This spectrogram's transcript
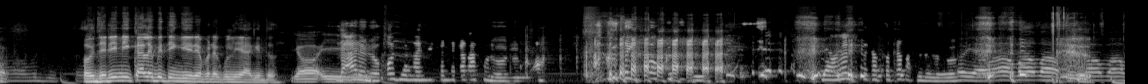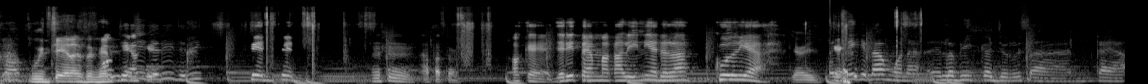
Oh begitu. Oh jadi nikah lebih tinggi daripada kuliah gitu. Yoi. Nggak ada dong. Kok jangan dekat-dekat aku dulu dulu. Ah, Aku lagi fokus. jangan dekat-dekat aku dulu. Oh ya maaf maaf maaf maaf maaf. Buce langsung kan. Oke Jadi oke. jadi jadi Pin pin. Mhm, Apa tuh? Oke, jadi tema kali ini adalah kuliah. Yoi. ini kita mau na- lebih ke jurusan kayak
